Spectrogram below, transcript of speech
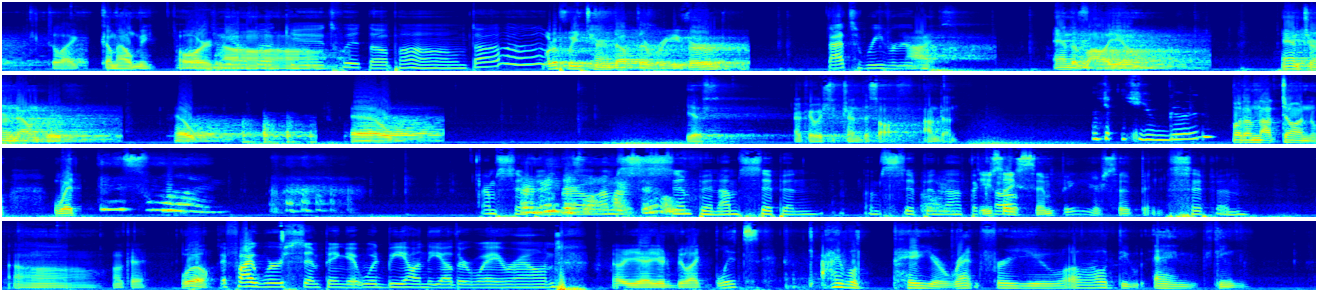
to like come help me or We no? the kids with the pumped. What if we turned up the reverb? That's reverb. Nice. And the volume. And turn down this. Help. Help. Yes. Okay, we should turn this off. I'm done. you good? But I'm not done with This one. I'm made simping, this bro. I'm myself. simping. I'm sipping. I'm sipping out the Do you cup. say simping or sipping? sipping. Oh, okay. Well, If I were simping, it would be on the other way around. oh yeah, you'd be like, Blitz, I will pay your rent for you. Oh, I'll do anything.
